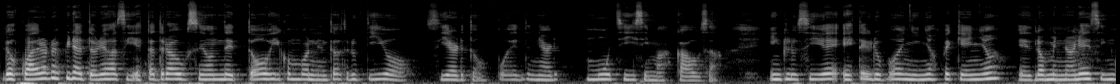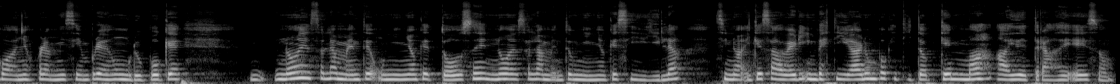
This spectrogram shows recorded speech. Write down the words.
Los cuadros respiratorios, así, esta traducción de tos y componente obstructivo, cierto, puede tener muchísimas causas. Inclusive este grupo de niños pequeños, eh, los menores de 5 años, para mí siempre es un grupo que no es solamente un niño que tose, no es solamente un niño que sibila, sino hay que saber investigar un poquitito qué más hay detrás de eso.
